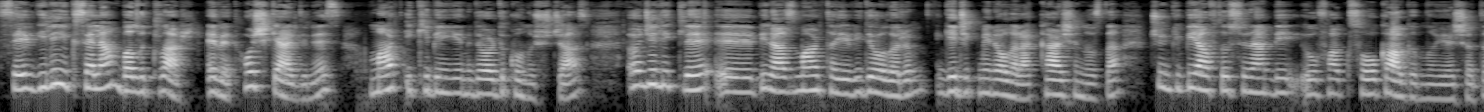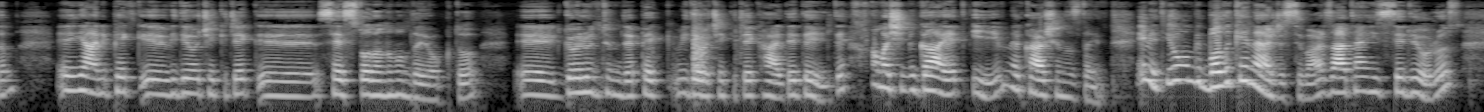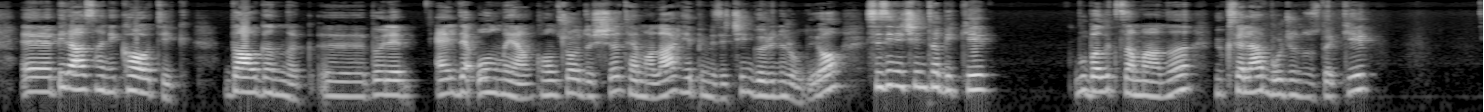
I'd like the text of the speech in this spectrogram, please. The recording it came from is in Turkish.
Sevgili yükselen balıklar, evet hoş geldiniz. Mart 2024'ü konuşacağız. Öncelikle e, biraz Mart ayı videolarım gecikmeli olarak karşınızda. Çünkü bir hafta süren bir ufak soğuk algınlığı yaşadım. E, yani pek e, video çekecek e, ses donanımım da yoktu. E, görüntüm de pek video çekecek halde değildi. Ama şimdi gayet iyiyim ve karşınızdayım. Evet yoğun bir balık enerjisi var. Zaten hissediyoruz. E, biraz hani kaotik, dalgınlık, e, böyle elde olmayan kontrol dışı temalar hepimiz için görünür oluyor. Sizin için tabii ki bu balık zamanı yükselen burcunuzdaki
